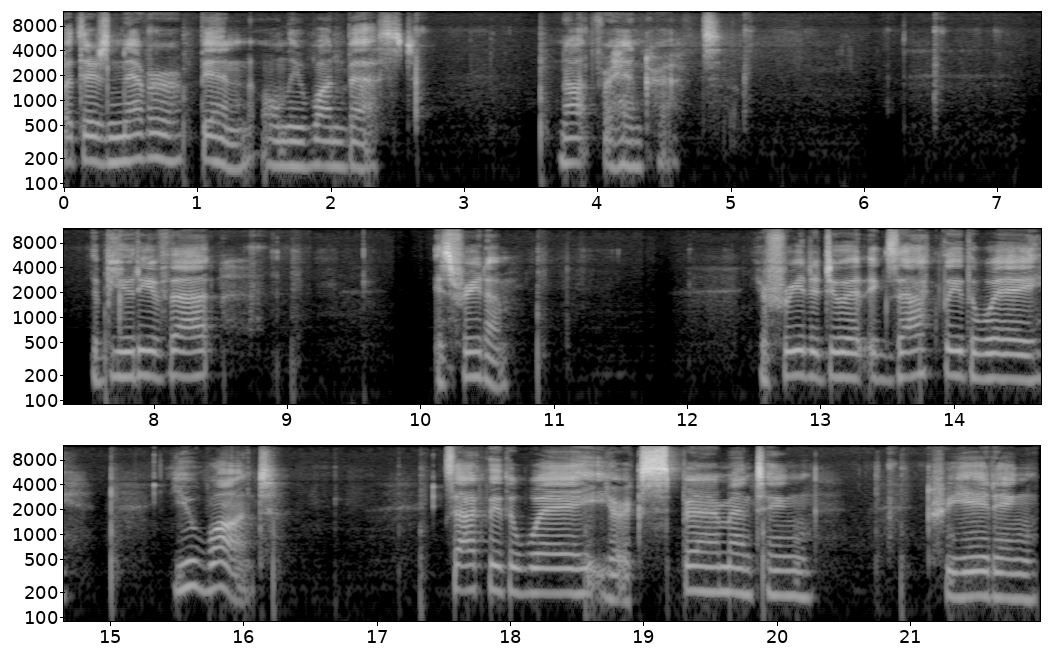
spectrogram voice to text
But there's never been only one best, not for handcrafts. The beauty of that is freedom. You're free to do it exactly the way you want, exactly the way you're experimenting, creating,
